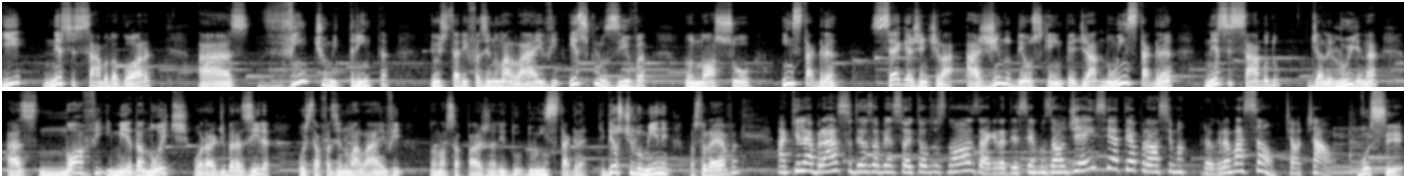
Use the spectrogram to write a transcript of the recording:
E nesse sábado agora, às 21h30, eu estarei fazendo uma live exclusiva no nosso Instagram. Segue a gente lá, Agindo Deus Quem Impedirá, no Instagram, nesse sábado de Aleluia, né? Às nove e meia da noite, horário de Brasília, vou estar fazendo uma live na nossa página ali do, do Instagram. Que Deus te ilumine, pastora Eva. Aquele abraço, Deus abençoe todos nós, agradecemos a audiência e até a próxima programação. Tchau, tchau. Você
